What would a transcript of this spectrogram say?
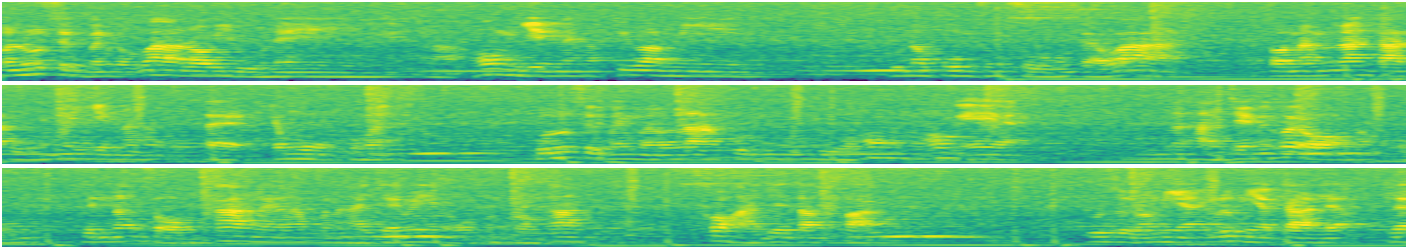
มันรู้สึกเหมือนกับว่าเราอยู่ใน ห้องเย็นนะครับ ที่ว่ามีอุณหภูมิสูงๆแต่ว่าตอนนั้นร่างกายผมยังไม่เย็นนะครับ แต่จมูกผมคุณรู้สึกไหมเหมือนเวลาคุณอยู่ห้องห้องแอร์มันหายใจไม่ค่อยออกครับผมเป็นทั้งสองข้างเลยนะครับ มันหายใจไม่ออกทั้งสองข้าง ก็หายใจตามปากรู้สึกว่ามีเริ่มมีอาการแล้ว และ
